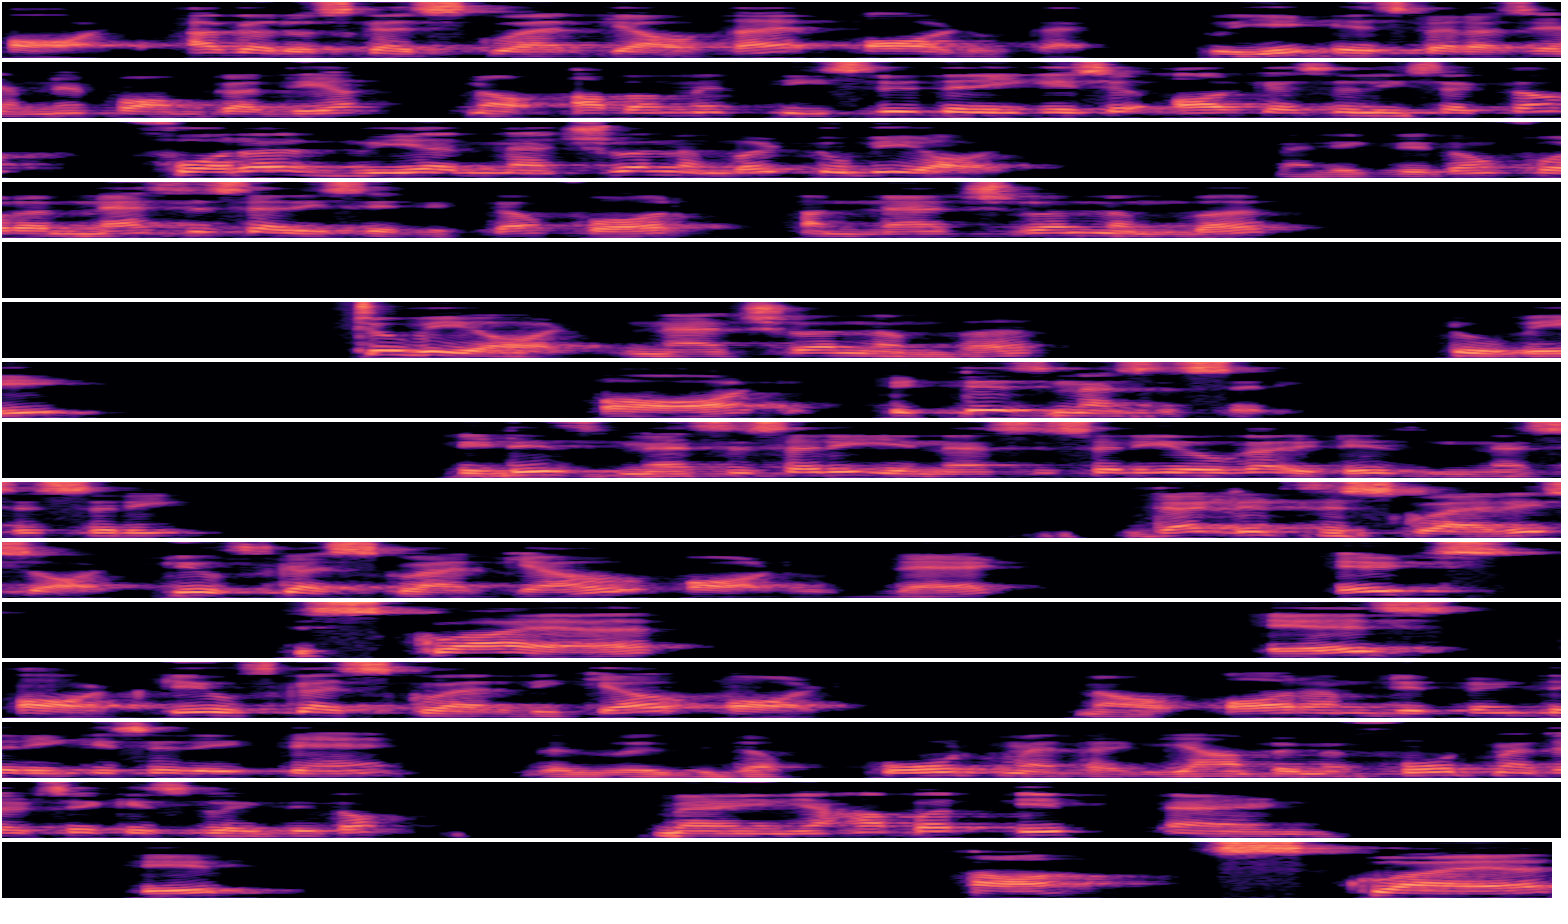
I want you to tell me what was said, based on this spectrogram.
odd अगर उसका स्क्वायर क्या होता है? ऑड होता है. तो ये इस तरह से हमने फॉर्म कर दिया. ना अब हम मैं तीसरे तरीके से और कैसे लिख सकता हूँ? For a real natural number to be odd मैं लिख देता हूँ फॉर अ नेसेसरी से लिखता हूँ for a natural number to be odd natural number to be odd it is necessary it is necessary ये नेसेसरी होगा it is necessary that it's square is odd कि उसका स्क्वायर क्या हो? Odd हो। That it's square is odd कि उसका square भी क्या हो? ऑड नाउ और हम डिफरेंट तरीके से देखते हैं. Will be the fourth method. यहाँ पे मैं फोर्थ मेथड से किस लिख देता हूँ? मैं यहाँ पर if and if a square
